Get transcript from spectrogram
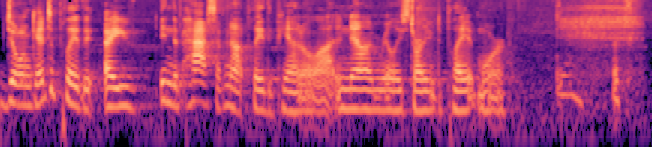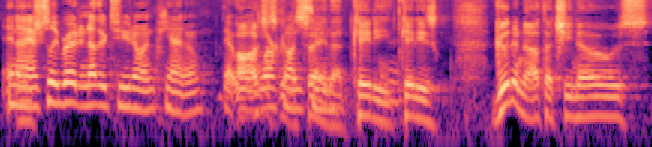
don't get to play the. I in the past have not played the piano a lot, and now I'm really starting to play it more. And I And I actually wrote another tune on piano that Oh, I we'll was just work going on to say soon. that Katie, Katie's good enough that she knows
